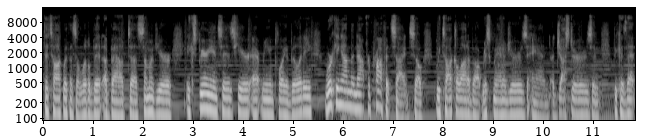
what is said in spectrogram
to talk with us a little bit about uh, some of your experiences here at Reemployability, working on the not for profit side. So we talk a lot about risk managers and adjusters, and because that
